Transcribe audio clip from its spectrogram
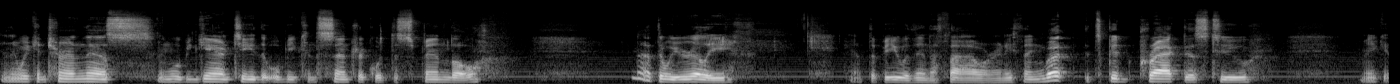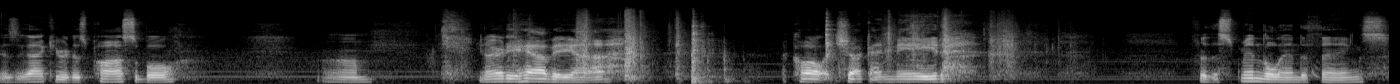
And then we can turn this and we'll be guaranteed that we'll be concentric with the spindle. Not that we really have to be within a thou or anything, but it's good practice to make it as accurate as possible. Um, you know, I already have a, uh, a collet chuck I made for the spindle end of things.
